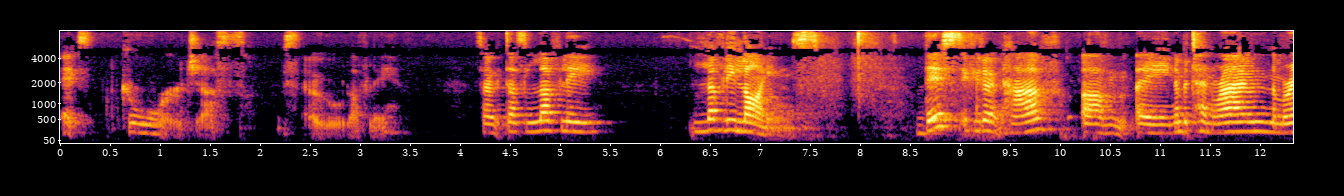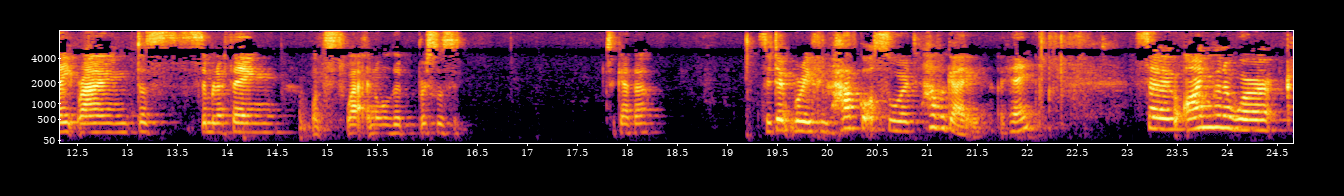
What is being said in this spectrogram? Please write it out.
it's gorgeous. So lovely. So it does lovely, lovely lines. This, if you don't have um, a number 10 round, number 8 round, does similar thing once it's wet and all the bristles together. So don't worry if you have got a sword, have a go, okay? So I'm going to work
